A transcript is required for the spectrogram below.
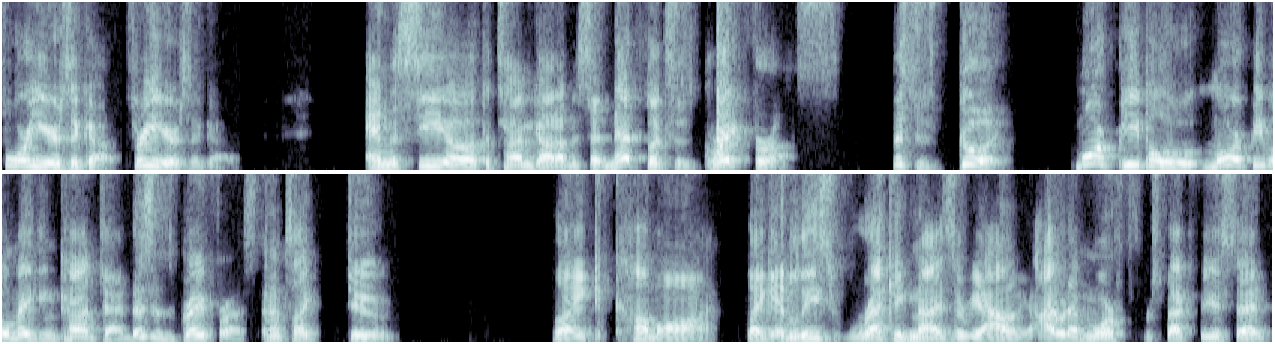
four years ago, three years ago, and the CEO at the time got up and said, "Netflix is great for us. This is good. More people who, more people making content. This is great for us." And it's like, dude, like, come on. Like, at least recognize the reality. I would have more respect for you. Said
